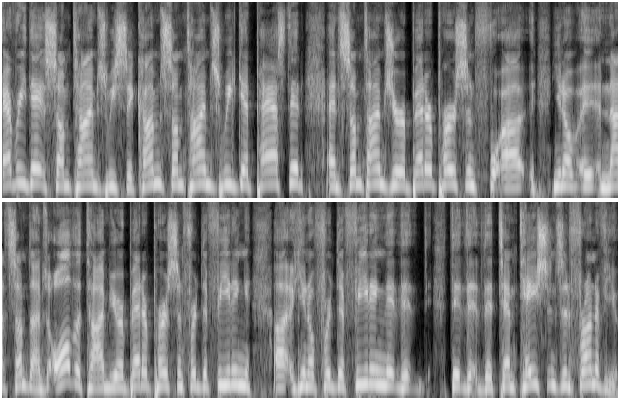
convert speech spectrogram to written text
every day. Sometimes we succumb, sometimes we get past it, and sometimes you're a better person for, uh, you know, eh, not sometimes, all the time, you're a better person for defeating, uh, you know, for defeating the, the, the, the temptations in front of you.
